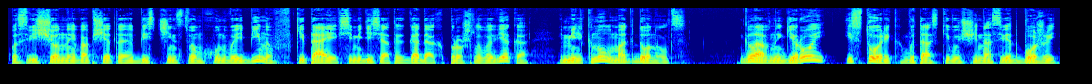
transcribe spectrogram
посвященной вообще-то бесчинствам хунвейбинов в Китае в 70-х годах прошлого века, мелькнул Макдоналдс. Главный герой, историк, вытаскивающий на свет Божий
